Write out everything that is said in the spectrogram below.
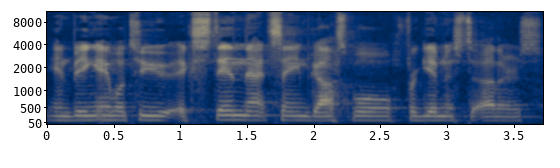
and being able to extend that same gospel forgiveness to others.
